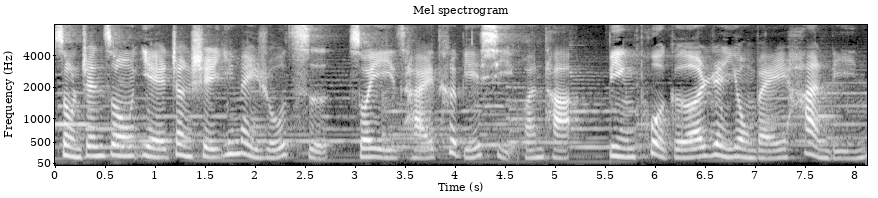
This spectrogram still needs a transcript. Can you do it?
宋真宗也正是因为如此，所以才特别喜欢他，并破格任用为翰林。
